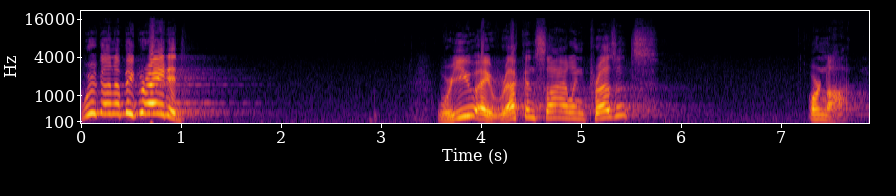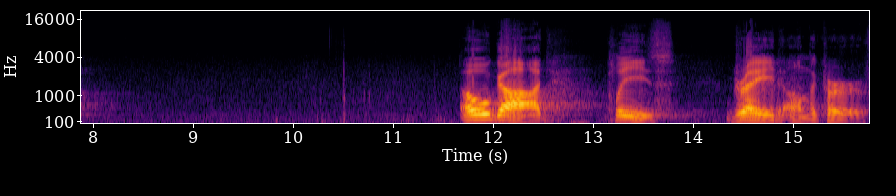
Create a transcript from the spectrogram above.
we're going to be graded. Were you a reconciling presence or not? Oh God, please grade on the curve.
